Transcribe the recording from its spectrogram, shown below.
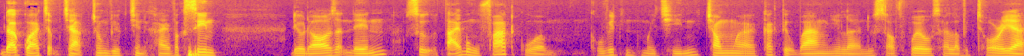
đã quá chậm chạp trong việc triển khai vaccine. Điều đó dẫn đến sự tái bùng phát của COVID-19 trong à, các tiểu bang như là New South Wales hay là Victoria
